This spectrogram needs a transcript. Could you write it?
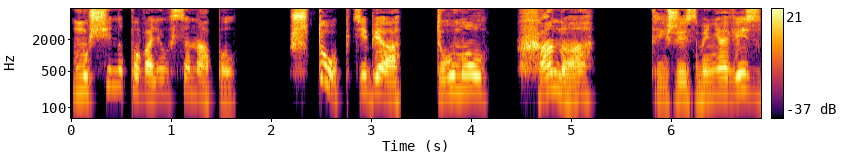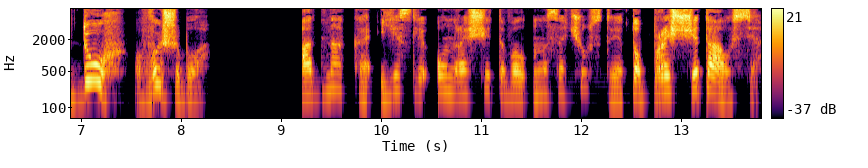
мужчина повалился на пол. «Чтоб тебя!» — думал, хана! Ты же из меня весь дух вышибла. Однако, если он рассчитывал на сочувствие, то просчитался.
